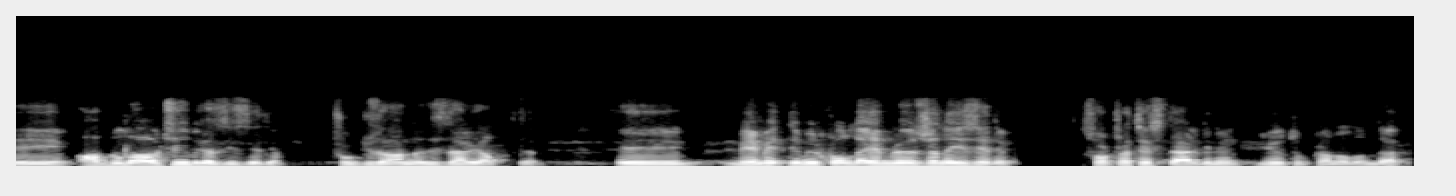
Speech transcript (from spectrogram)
E, Abdullah Avcı'yı biraz izledim. Çok güzel analizler yaptı. E, Mehmet Demirkol'la Emre Özcan'ı izledim. Sokrates Dergi'nin YouTube kanalında.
